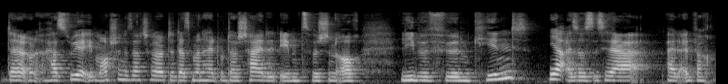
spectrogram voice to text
da hast du ja eben auch schon gesagt, Charlotte, dass man halt unterscheidet eben zwischen auch Liebe für ein Kind. Ja. Also es ist ja halt einfach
